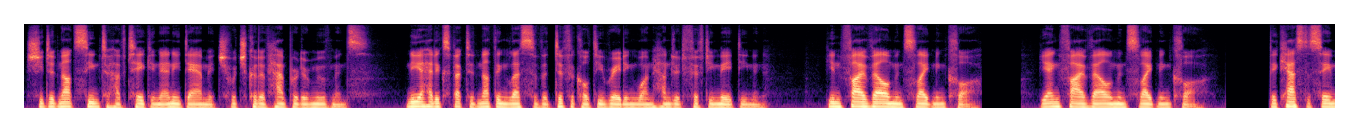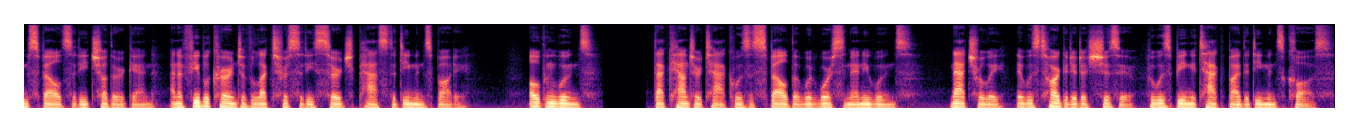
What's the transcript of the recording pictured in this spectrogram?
she did not seem to have taken any damage which could have hampered her movements. Neia had expected nothing less of a difficulty rating 150 mate demon. Yin 5 Elements Lightning Claw. Yang 5 Elements Lightning Claw. They cast the same spells at each other again, and a feeble current of electricity surged past the demon's body. Open wounds. That counterattack was a spell that would worsen any wounds. Naturally, it was targeted at Shizu, who was being attacked by the demon's claws.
